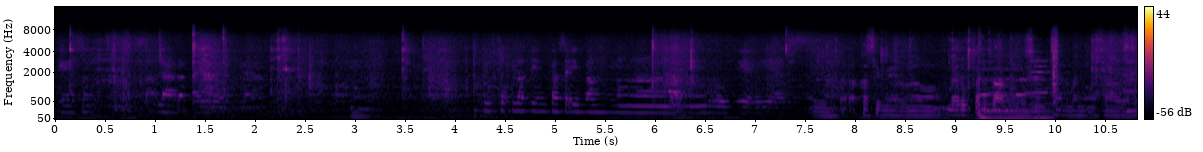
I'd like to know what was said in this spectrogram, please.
Sa Lara, Thailand lang. Hmm. Tutuklatin pa sa ibang mga road areas. Ayun. Kasi meron, na, meron pa na ba kami kasi naman yung asawa ko.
